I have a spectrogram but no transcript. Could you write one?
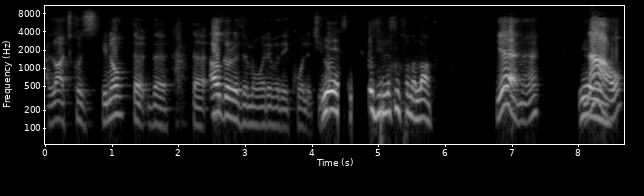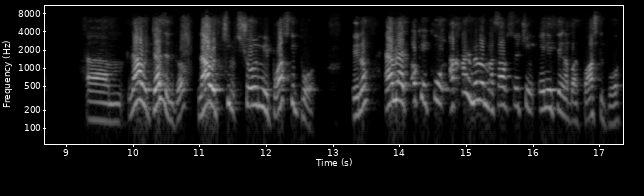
a lot because you know the the the algorithm or whatever they call it. You know, Yes, because you listen to him a lot. yeah, man. Yeah, Now, um, now it doesn't, bro. Now it keeps showing me basketball. You know, and I'm like, okay, cool. I can't remember myself searching anything about basketball,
